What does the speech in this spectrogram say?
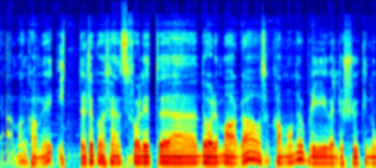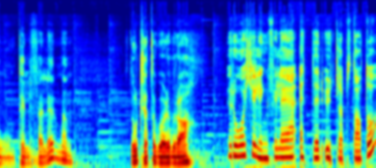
Ja, Man kan jo i ytterste konsekvens få litt uh, dårlig mage, og så kan man jo bli veldig sjuk i noen tilfeller, men stort sett så går det bra. Rå kyllingfilet etter utløpsdato?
